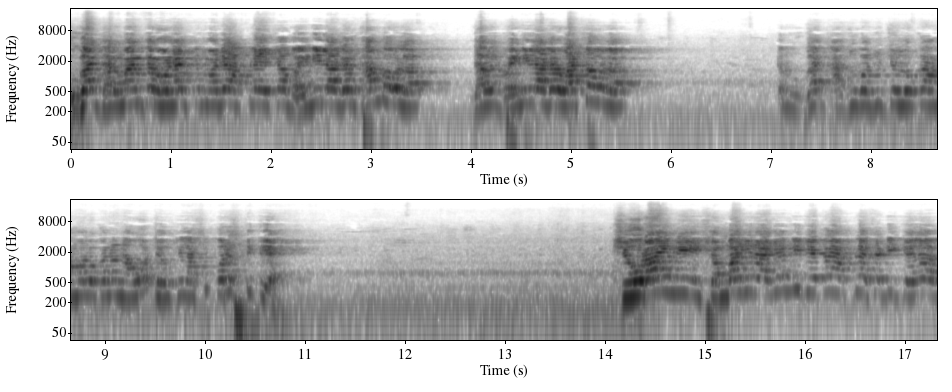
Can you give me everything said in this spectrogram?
उगाच धर्मांतर होण्यामध्ये म्हणजे आपल्या एका बहिणीला अगर थांबवलं बहिणीला अगर वाचवलं तर उगाच आजूबाजूचे लोक आम्हा लोकांना नावं ठेवतील अशी परिस्थिती आहे. शिवरायांनी संभाजीराजांनी जे काही आपल्यासाठी केलं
